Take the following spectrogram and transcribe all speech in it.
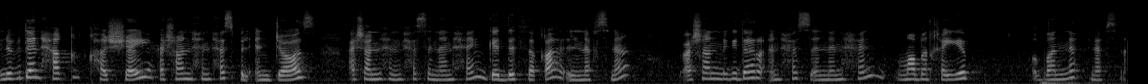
نبدأ نحقق هالشي عشان نحن نحس بالإنجاز عشان نحن نحس إن نحن قد الثقة لنفسنا وعشان نقدر نحس إن نحن ما بنخيب ظننا في نفسنا.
